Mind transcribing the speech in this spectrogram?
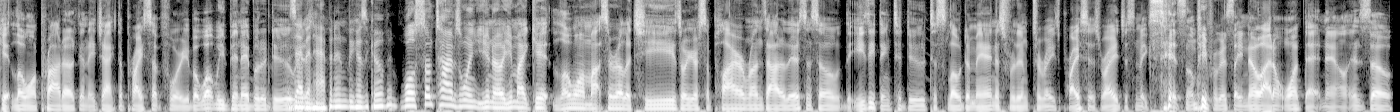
get low on product and they jack the price up for you. But what we've been able to do is, Has that is been happening because of COVID? well, sometimes when you know you might get low on mozzarella cheese or your supplier runs out of this, and so the easy thing to do to slow demand is for them to raise prices, right? Just makes sense. Some people are going to say, "No, I don't want that now," and so,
